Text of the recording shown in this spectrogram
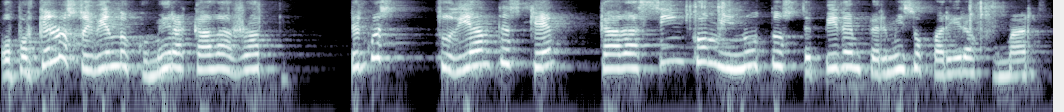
¿O por qué lo estoy viendo comer a cada rato? Tengo estudiantes que cada cinco minutos te piden permiso para ir a fumar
